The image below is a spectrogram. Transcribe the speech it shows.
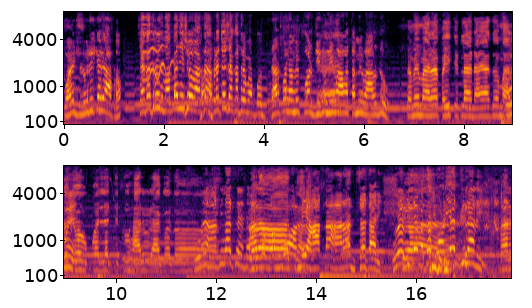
પોઈન્ટ ચોરી કર્યો આપણો. સગતરો બાપા શું વાવતા આપણે ચો સગતરો બાપો? સરપંચ અમે પર જીરું નહીં વાવો તમે વાવજો. તમે મારા ભાઈ કેટલા ડાયા છો? મારો જો ઉપર લે કેટલું સારું રાખો છો? ઓય હાસી વાત છે. અમે હાથના હારા જ છે તારી. ઓય બીજા બધા કોડિયા જ જિલ્લાની મારો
